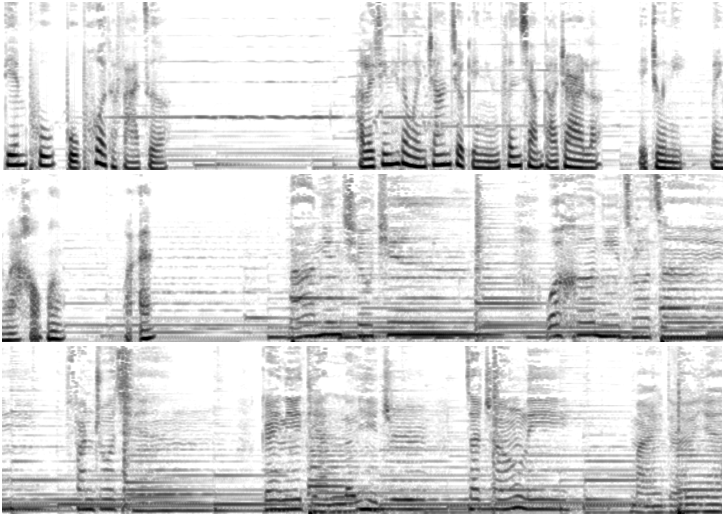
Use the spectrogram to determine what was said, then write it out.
颠扑不破的法则。好了，今天的文章就给您分享到这儿了，也祝你每晚好梦，晚安。那年秋天，我和你坐在饭桌前，给你点了一支在城里买的烟。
